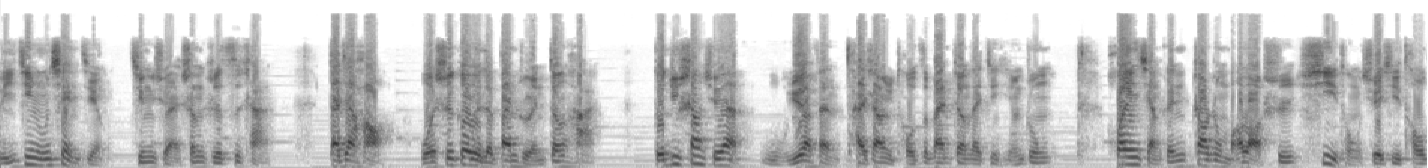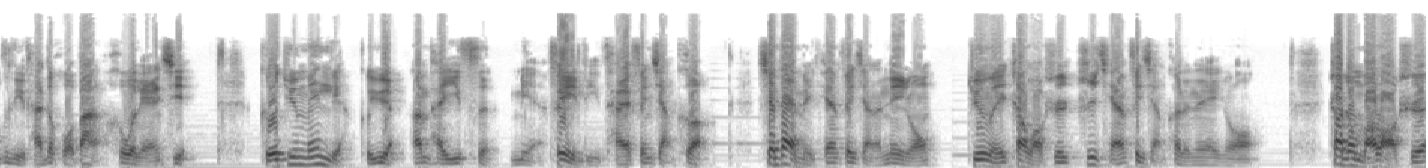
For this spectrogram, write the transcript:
离金融陷阱，精选升值资产。大家好，我是各位的班主任登海。格局商学院五月份财商与投资班正在进行中，欢迎想跟赵正宝老师系统学习投资理财的伙伴和我联系。格局每两个月安排一次免费理财分享课，现在每天分享的内容均为赵老师之前分享课的内容。赵正宝老师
